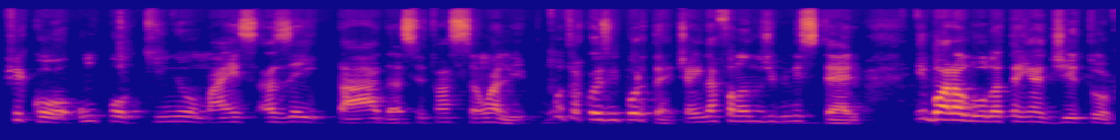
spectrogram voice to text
ficou um pouquinho mais azeitada a situação ali. Outra coisa importante, ainda falando de ministério, embora Lula tenha dito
